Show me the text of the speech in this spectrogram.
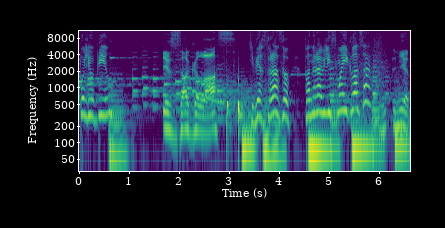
полюбил? Из-за глаз. Тебе сразу понравились мои глаза? Нет,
